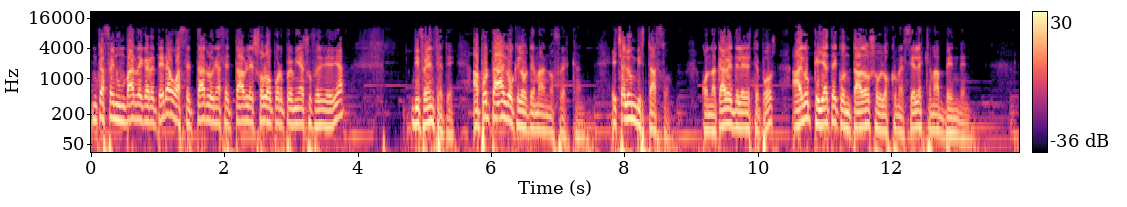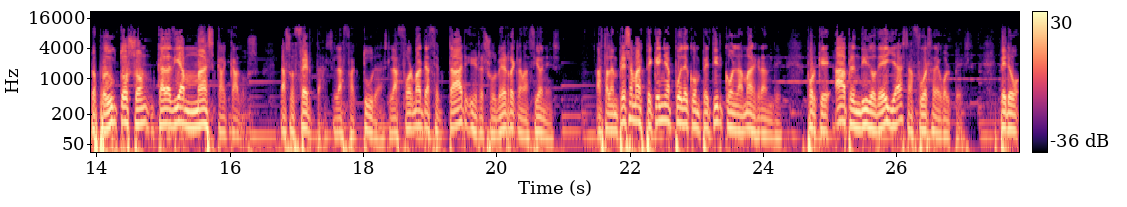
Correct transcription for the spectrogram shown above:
¿Un café en un bar de carretera o aceptar lo inaceptable solo por premiar su fidelidad? Diferenciate, aporta algo que los demás no ofrezcan. Échale un vistazo, cuando acabes de leer este post, a algo que ya te he contado sobre los comerciales que más venden. Los productos son cada día más calcados. Las ofertas, las facturas, las formas de aceptar y resolver reclamaciones. Hasta la empresa más pequeña puede competir con la más grande, porque ha aprendido de ellas a fuerza de golpes. Pero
